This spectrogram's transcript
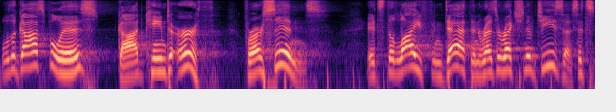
Well, the gospel is God came to earth for our sins. It's the life and death and resurrection of Jesus. It's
